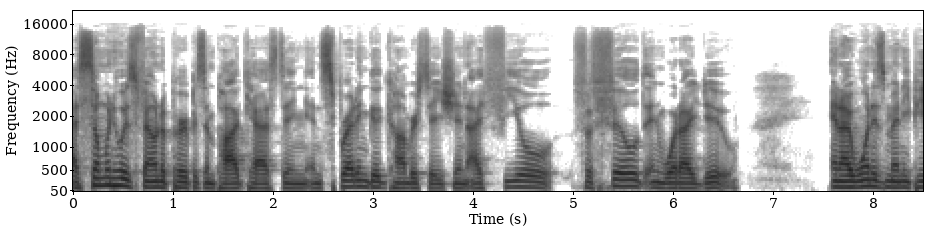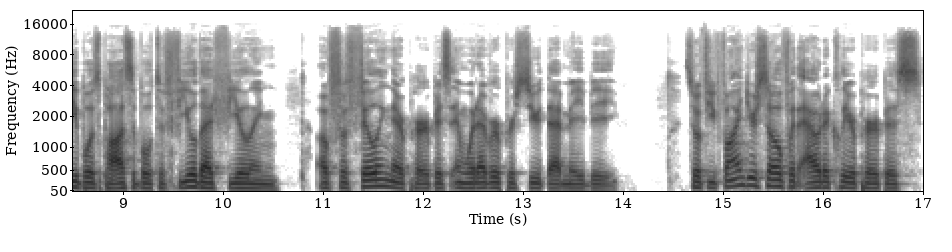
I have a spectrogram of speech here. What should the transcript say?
As someone who has found a purpose in podcasting and spreading good conversation, I feel fulfilled in what I do. And I want as many people as possible to feel that feeling of fulfilling their purpose in whatever pursuit that may be. So if you find yourself without a clear purpose,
